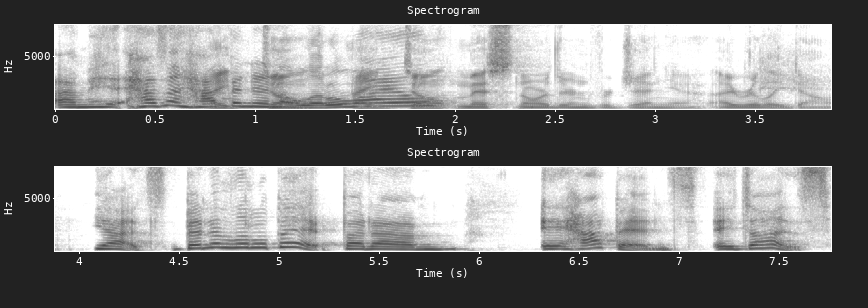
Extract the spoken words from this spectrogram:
Um, it hasn't happened in a little while. I don't miss Northern Virginia. I really don't. Yeah, it's been a little bit, but um, it happens. It does.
